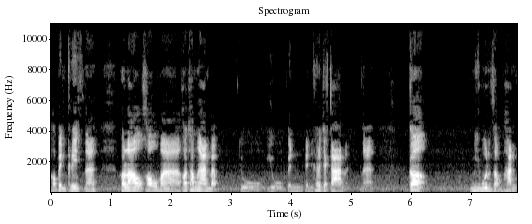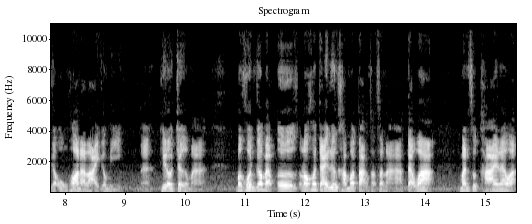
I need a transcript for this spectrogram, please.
เขาเป็นคริสนะเขาเล่าเขามาเขาทำงานแบบอยู่อยู่เป็นเป็นข้าราชการนะก็มีบุญสัมพันธ์กับองค์พ่อนารายก็มีนะที่เราเจอมา บางคนก็แบบเออ เราเข้าใจเรื่องคำว่าต่างศาสนา แต่ว่ามันสุดท้ายแล้วอะ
